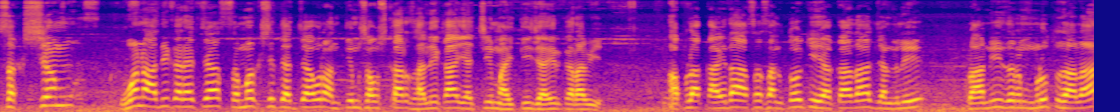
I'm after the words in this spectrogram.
सक्षम वन अधिकाऱ्याच्या समक्ष त्याच्यावर अंतिम संस्कार झाले का याची माहिती जाहीर करावी. आपला कायदा असा सांगतो की एखादा जंगली प्राणी जर मृत झाला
